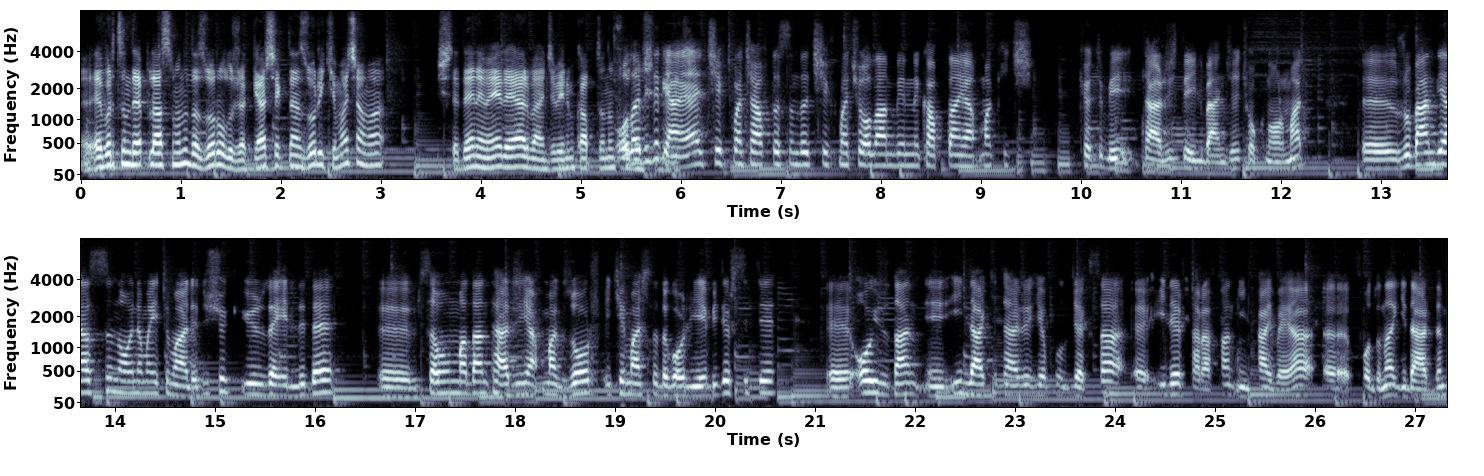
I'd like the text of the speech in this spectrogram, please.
Ee, Everton deplasmanı da zor olacak. Gerçekten zor iki maç ama işte denemeye değer bence. Benim kaptanım. Olabilir yani. yani çift maç haftasında çift maçı olan birini kaptan yapmak hiç kötü bir tercih değil bence. Çok normal. Ee, Ruben Dias'ın oynama ihtimali düşük. %50'de e, savunmadan tercih yapmak zor. İki maçta da gol yiyebilir City. E, o yüzden e, illaki tercih yapılacaksa e, ileri taraftan İlkay veya e, Foden'a giderdim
